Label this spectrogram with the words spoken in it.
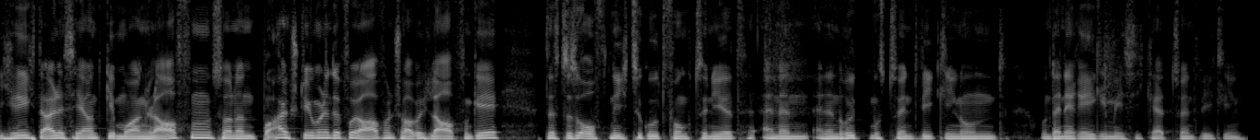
ich richte alles her und gehe morgen laufen, sondern boah, ich stehe mal in der Früh auf und schaue, ob ich laufen gehe, dass das oft nicht so gut funktioniert, einen, einen Rhythmus zu entwickeln und, und eine Regelmäßigkeit zu entwickeln.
